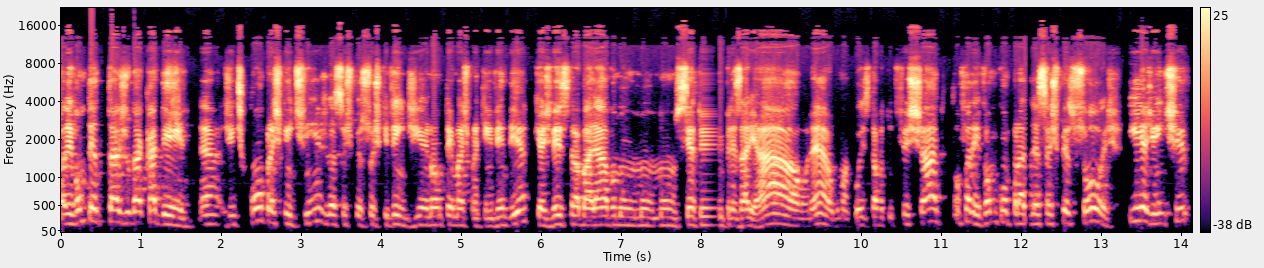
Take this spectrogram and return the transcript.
falei, vamos tentar ajudar a cadeia, né? A gente compra as quentinhas dessas pessoas que vendiam e não tem mais para quem vender, que às vezes trabalhavam num, num, num centro empresarial, né? Alguma coisa estava tudo fechado. Então falei, vamos comprar dessas pessoas e a gente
